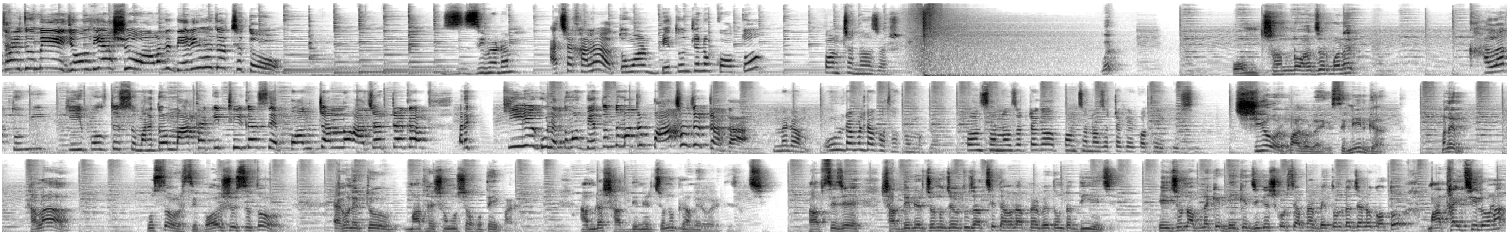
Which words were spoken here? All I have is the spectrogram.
কোথায় তুমি? জলদি আসো আমাদের দেরি হয়ে যাচ্ছে তো। জি- ম্যাডাম। আচ্ছা খালা তোমার বেতন যেন কত? পঞ্চান্ন হাজার। পঞ্চান্ন হাজার মানে? খালা তুমি কি বলতেছো? মানে তোমার মাথা কি ঠিক আছে? পঞ্চান্ন হাজার টাকা? আরে কি এগুলো? তোমার বেতন তো মাত্র পাঁচ হাজার টাকা। ম্যাডাম উল্টাপাল্টা কথা কমকে পঞ্চান্ন হাজার টাকা পঞ্চান্ন হাজার টাকার কথাই কইছি। শিওর পাগল হয়ে গেছে নির্ঘাত। মানে খালা বুঝতে পারছি, বয়স হয়েছে তো। এখন একটু মাথায় সমস্যা হতেই পারে। আমরা সাত দিনের জন্য গ্রামের বাড়িতে যাচ্ছি। ভাবছি যে সাত দিনের জন্য যেহেতু যাচ্ছি, তাহলে আপনার বেতনটা দিয়েছে এই জন্য আপনাকে ডেকে জিজ্ঞেস করছি, আপনার বেতনটা যেন কত? মাথায় ছিল না।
